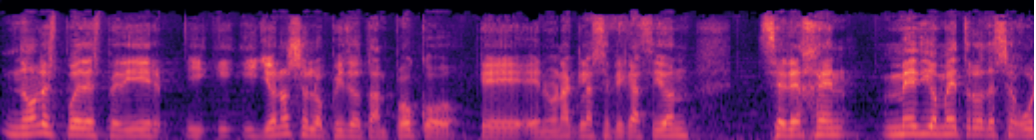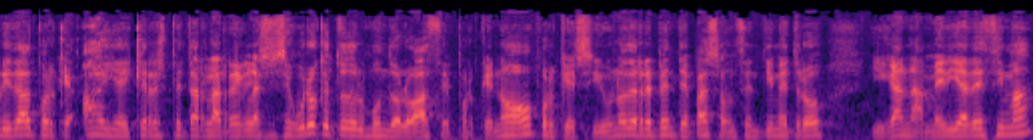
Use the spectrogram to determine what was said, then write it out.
No les puedes pedir, y, yo no se lo pido tampoco, que en una clasificación se dejen medio metro de seguridad porque ay, hay que respetar las reglas y seguro que todo el mundo lo hace. Porque no, porque si uno de repente pasa un centímetro y gana media décima,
